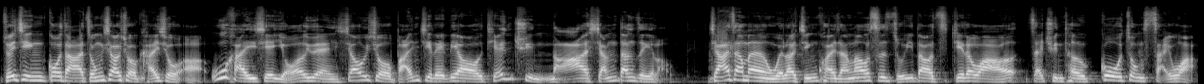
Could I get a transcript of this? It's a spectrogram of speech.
最近各大中小学开学啊，武汉一些幼儿园、小学班级的聊天群那相当热闹。家长们为了尽快让老师注意到自己的娃儿，在群头各种晒娃，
